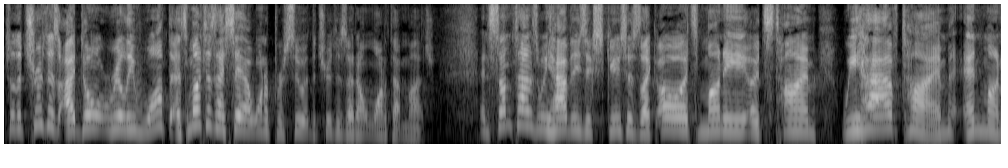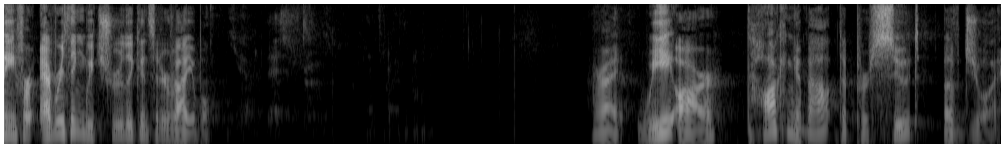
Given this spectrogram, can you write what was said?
So the truth is, I don't really want that. As much as I say I want to pursue it, the truth is, I don't want it that much. And sometimes we have these excuses like, oh, it's money, it's time. We have time and money for everything we truly consider valuable. All right. We are talking about the pursuit of joy.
